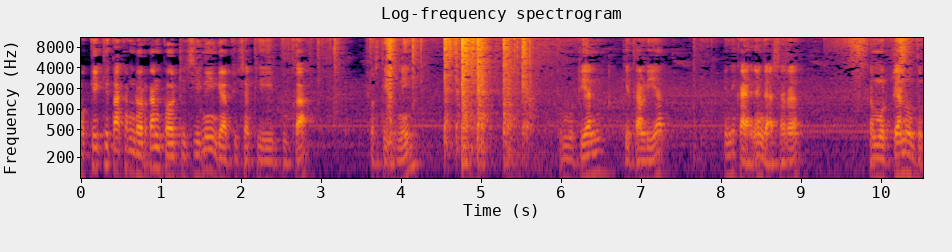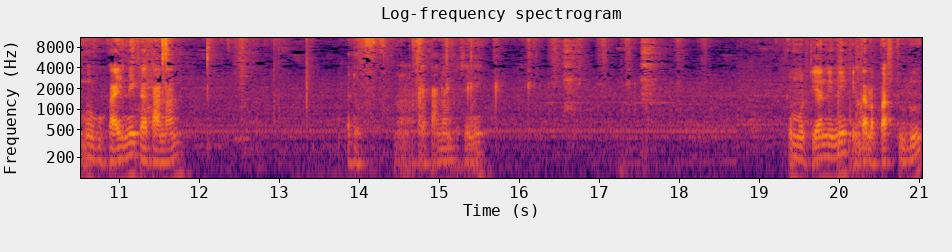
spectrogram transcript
Oke kita kendorkan bahwa di sini nggak bisa dibuka seperti ini. Kemudian kita lihat ini kayaknya nggak seret. Kemudian untuk membuka ini ke kanan aduh nah, ke kanan ke sini. Kemudian ini kita lepas dulu.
